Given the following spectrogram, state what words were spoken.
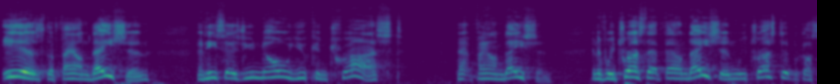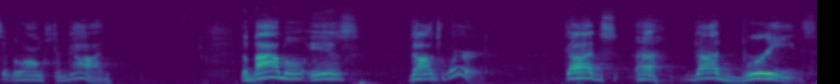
is the foundation. And he says, you know, you can trust that foundation. And if we trust that foundation, we trust it because it belongs to God. The Bible is God's Word. God's, uh, God breathes.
